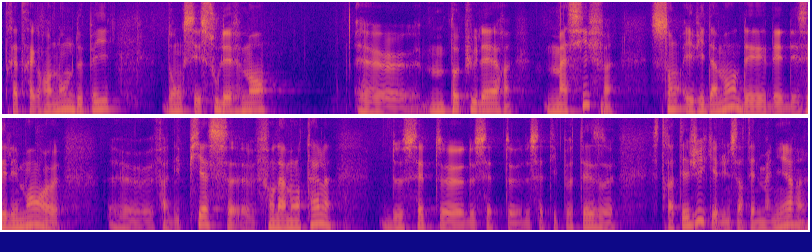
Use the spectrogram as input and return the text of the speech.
très très grand nombre de pays. Donc ces soulèvements euh, populaires massifs sont évidemment des, éléments, euh, enfin des pièces fondamentales de cette, hypothèse stratégique. Et d'une certaine manière,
